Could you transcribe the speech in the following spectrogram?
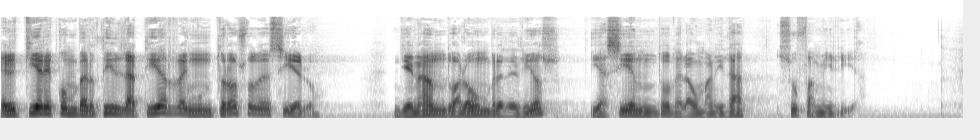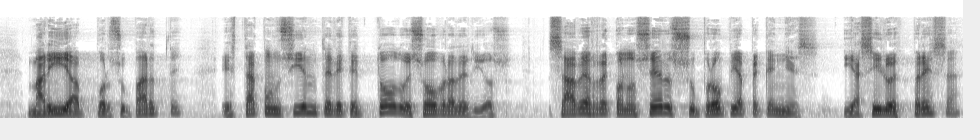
Él quiere convertir la tierra en un trozo de cielo, llenando al hombre de Dios y haciendo de la humanidad su familia. María, por su parte, está consciente de que todo es obra de Dios, sabe reconocer su propia pequeñez y así lo expresa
